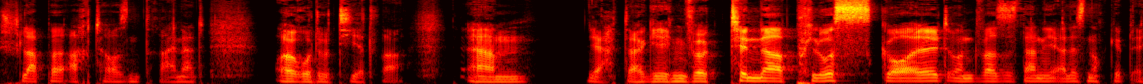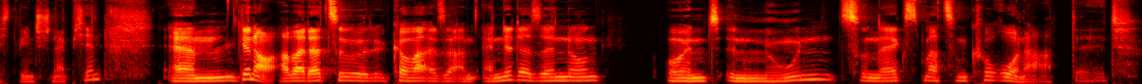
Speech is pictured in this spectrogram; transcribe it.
schlappe 8300 Euro dotiert war. Ähm, ja, dagegen wirkt Tinder plus Gold und was es da nicht alles noch gibt, echt wie ein Schnäppchen. Ähm, genau, aber dazu kommen wir also am Ende der Sendung. Und nun zunächst mal zum Corona-Update.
